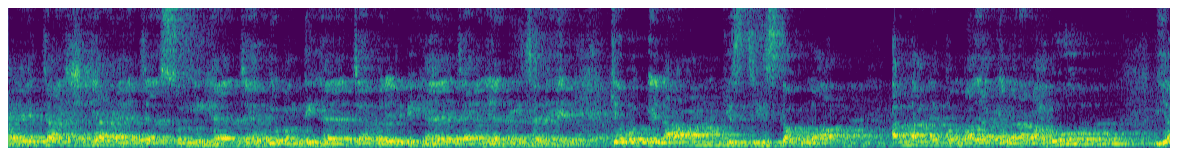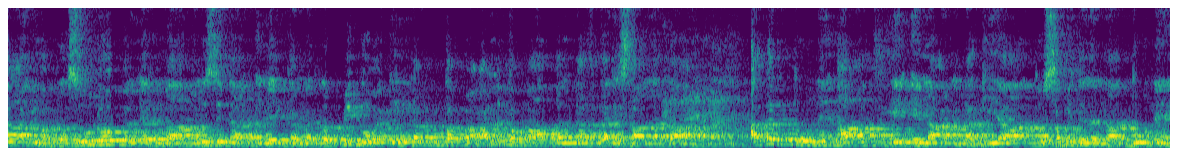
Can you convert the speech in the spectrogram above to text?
ہے، چاہے شیعہ ہے، چاہے سنی ہے، چاہے دیوبندی ہے، چاہے بریلوی ہے، چاہے حدیث ہے، کہ وہ اعلان کس چیز کا ہوا۔ اللہ نے فرمایا کہ میرا محبوب یا ایوہ الرسول، بلغ ما انزل الیک من ربک و ان لم تفعل فما بلغت رسالتا اگر تو نے آج یہ اعلان نہ کیا، تو سمجھ لینا تو نے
